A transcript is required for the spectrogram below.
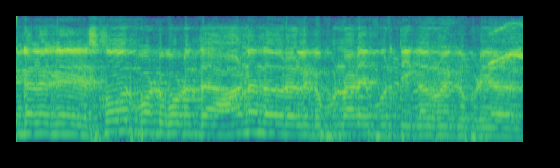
எங்களுக்கு ஸ்கோர் போட்டு கொடுத்த ஆனந்த் அவர்களுக்கு முன்னாடி பூர்த்தி கௌரவிக்கப்படுகிறது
